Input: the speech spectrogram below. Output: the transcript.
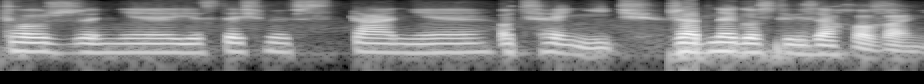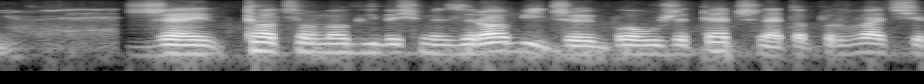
to, że nie jesteśmy w stanie ocenić żadnego z tych zachowań. Że to, co moglibyśmy zrobić, żeby było użyteczne, to próbować się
